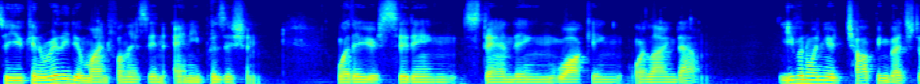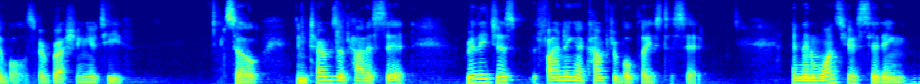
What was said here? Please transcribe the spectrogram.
So you can really do mindfulness in any position, whether you're sitting, standing, walking, or lying down, even when you're chopping vegetables or brushing your teeth. So, in terms of how to sit, really just finding a comfortable place to sit and then once you're sitting,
